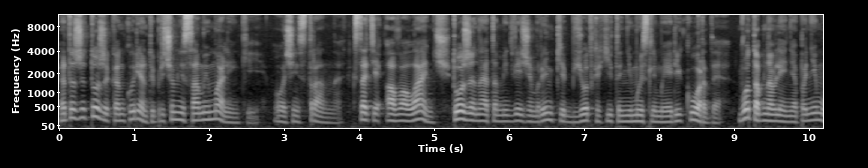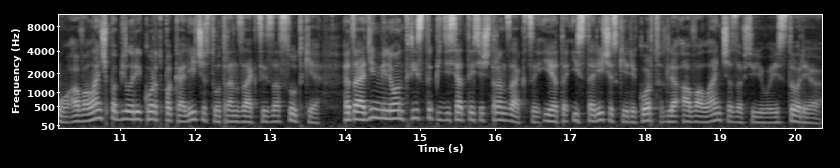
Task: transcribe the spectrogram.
Это же тоже конкурент, и причем не самый маленький. Очень странно. Кстати, Avalanche тоже на этом медвежьем рынке бьет какие-то немыслимые рекорды. Вот обновление по нему. Avalanche побил рекорд по количеству транзакций за сутки. Это 1 миллион 350 тысяч транзакций, и это исторический рекорд для Avalanche за всю его историю.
